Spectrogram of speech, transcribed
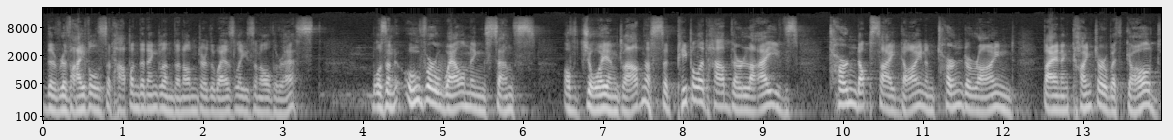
the revivals that happened in England and under the Wesleys and all the rest was an overwhelming sense of joy and gladness that people had had their lives turned upside down and turned around by an encounter with God,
